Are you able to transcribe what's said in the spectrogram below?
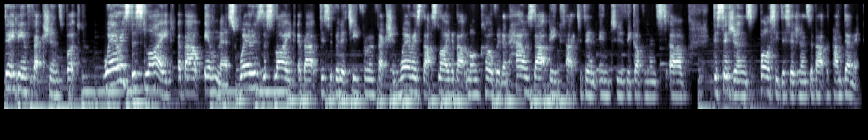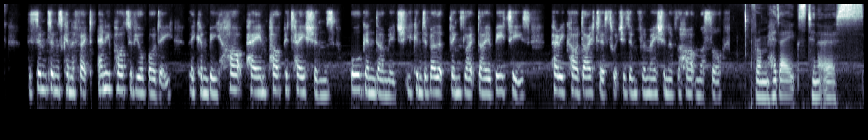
daily infections, but where is the slide about illness? Where is the slide about disability from infection? Where is that slide about long COVID? And how is that being factored in into the government's uh, decisions, policy decisions about the pandemic? The symptoms can affect any part of your body. They can be heart pain, palpitations, organ damage. You can develop things like diabetes, pericarditis, which is inflammation of the heart muscle. From headaches, tinnitus,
